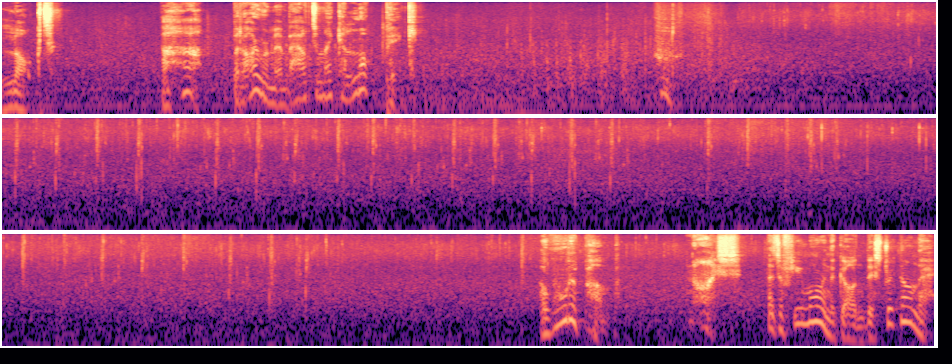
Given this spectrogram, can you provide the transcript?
Locked. Aha, but I remember how to make a lockpick. A water pump. Nice. There's a few more in the Garden District, aren't there?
